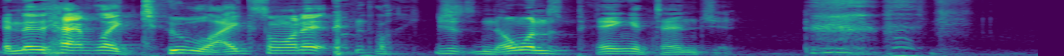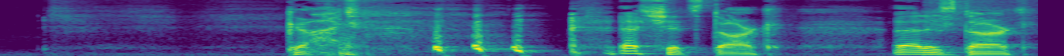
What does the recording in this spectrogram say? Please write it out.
and then have like two likes on it, and like just no one's paying attention. God, that shit's dark. That is dark.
